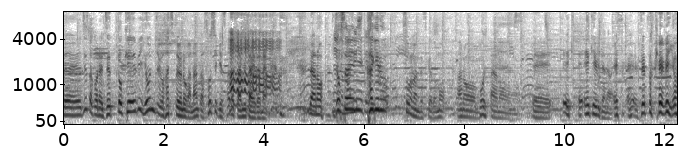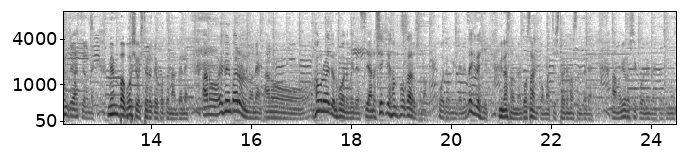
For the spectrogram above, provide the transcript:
で実はこれ ZKB48 というのがなんか組織されたみたいでね であの女性に限るそうなんですけどもあのぼあのえー、AKB じゃない、S え ZKB48 のねメンバー募集をしているということなんでね、あの FM パルルのね、あのー、ハムのラジオの方でもいいですし、あの CQ ham for girls の方でもいいんでね、ぜひぜひ皆さんねご参加お待ちしておりますんでね、あのよろしくお願いいたしま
